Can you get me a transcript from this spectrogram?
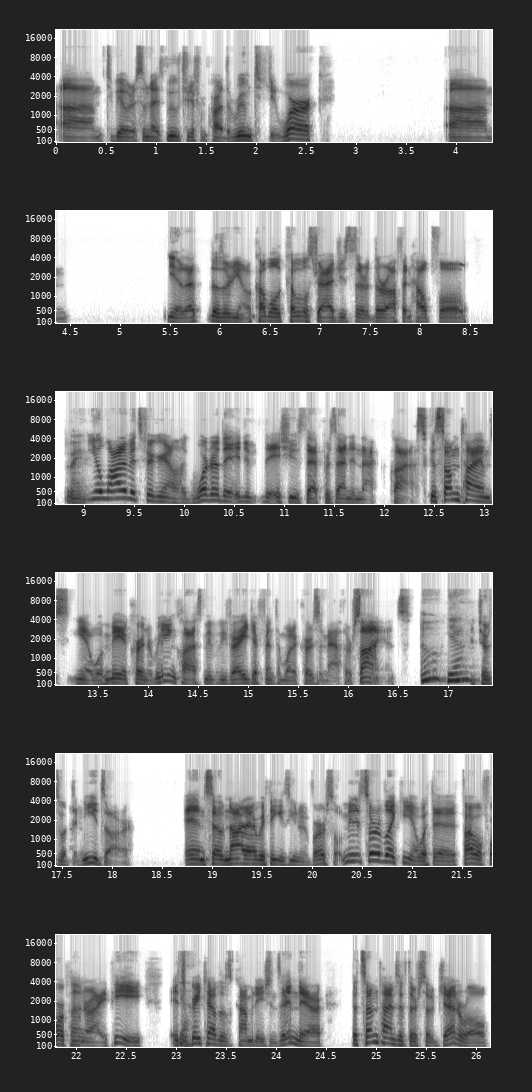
um, to be able to sometimes move to a different part of the room to do work. Um you know that those are you know a couple a couple of strategies that are, they're often helpful Right. You know, a lot of it's figuring out like what are the the issues that present in that class because sometimes you know what may occur in a reading class may be very different than what occurs in math or science. Oh yeah. In terms of what the needs are. And so not everything is universal. I mean, it's sort of like, you know, with a 504 plan or IEP, it's yeah. great to have those accommodations in there. But sometimes if they're so general,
